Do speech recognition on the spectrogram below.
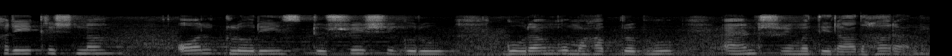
Hare Krishna all glories to Shri Shri Guru Gauranga Mahaprabhu and Shrimati Radha Rani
